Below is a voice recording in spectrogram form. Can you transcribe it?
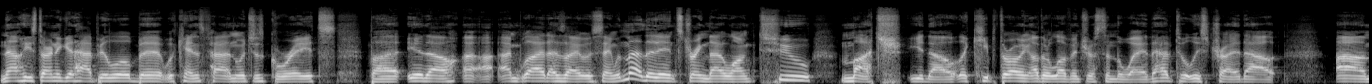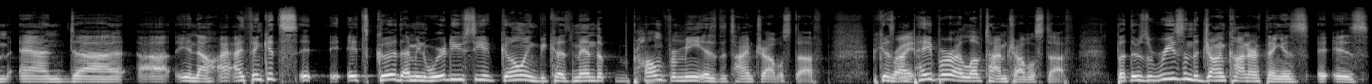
Now he's starting to get happy a little bit with Candice Patton, which is great. But you know, I, am glad, as I was saying with Matt, they didn't string that along too much. You know, like keep throwing other love interests in the way. They have to at least try it out. Um, and uh, uh, you know, I, I, think it's it, it's good. I mean, where do you see it going? Because man, the problem for me is the time travel stuff. Because right. on paper, I love time travel stuff, but there's a reason the John Connor thing is is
